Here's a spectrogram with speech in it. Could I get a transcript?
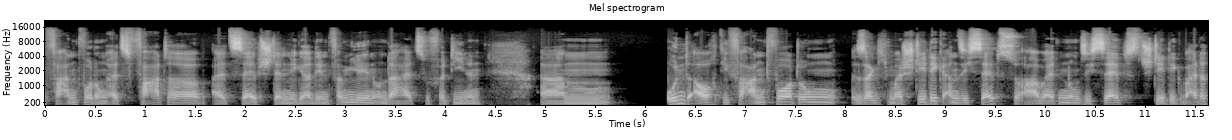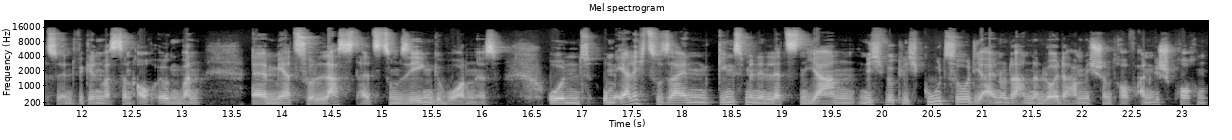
Verantwortung als Vater, als Selbstständiger, den Familienunterhalt zu verdienen. Ähm, und auch die Verantwortung, sage ich mal, stetig an sich selbst zu arbeiten, um sich selbst stetig weiterzuentwickeln, was dann auch irgendwann äh, mehr zur Last als zum Segen geworden ist. Und um ehrlich zu sein, ging es mir in den letzten Jahren nicht wirklich gut so. Die ein oder anderen Leute haben mich schon drauf angesprochen.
